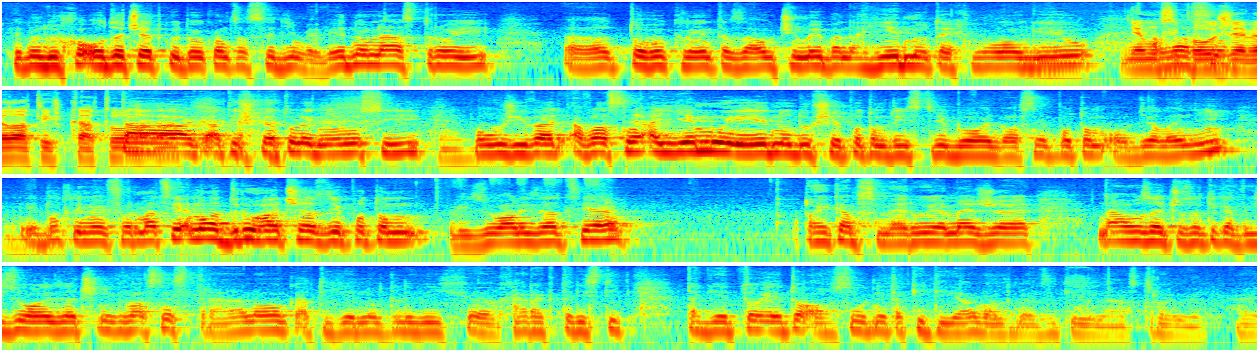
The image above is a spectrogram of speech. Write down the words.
jednoducho od začiatku do konca sedíme v jednom nástroji, e, toho klienta zaučíme iba na jednu technológiu. Mm. Nemusí vlastne, používať veľa tých škatúl. Tak, a tých škatulek nemusí mm. používať a vlastne aj jemu je jednoduchšie potom distribuovať vlastne po tom oddelení jednotlivé informácie. No a druhá časť je potom vizualizácia, to je kam smerujeme, že naozaj, čo sa týka vizualizačných vlastne stránok a tých jednotlivých eh, charakteristík, tak je to, je to absolútne taký diamant medzi tými nástrojmi. Hej,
